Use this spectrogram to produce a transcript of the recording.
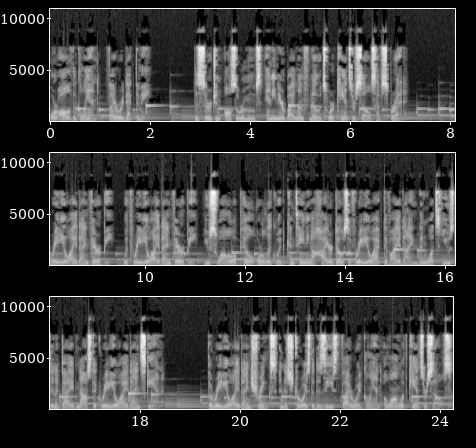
or all of the gland, thyroidectomy. The surgeon also removes any nearby lymph nodes where cancer cells have spread. Radioiodine therapy, with radioiodine therapy, you swallow a pill or liquid containing a higher dose of radioactive iodine than what's used in a diagnostic radioiodine scan. The radioiodine shrinks and destroys the diseased thyroid gland along with cancer cells.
